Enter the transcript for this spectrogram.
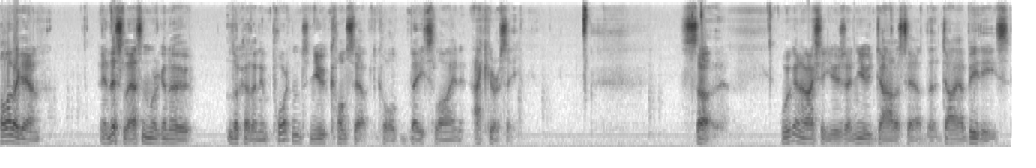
Hello again. In this lesson we're going to look at an important new concept called baseline accuracy. So we're going to actually use a new data set, the diabetes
